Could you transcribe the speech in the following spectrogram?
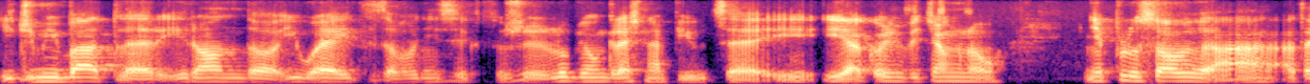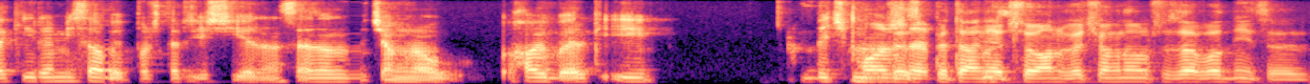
i Jimmy Butler, i Rondo, i Wade, zawodnicy, którzy lubią grać na piłce i, i jakoś wyciągnął nie plusowy, a, a taki remisowy po 41 sezon wyciągnął Hojberg i być No może... to jest pytanie, czy on wyciągnął, czy zawodnicy.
